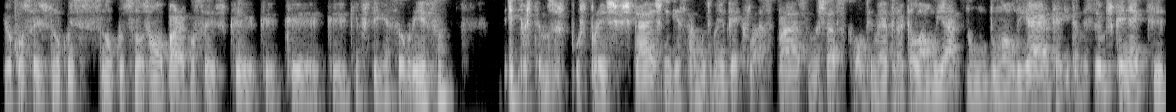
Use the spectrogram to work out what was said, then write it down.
Eu aconselho, se não, se não, se não são a par, aconselho que, que, que, que, que investiguem sobre isso. E depois temos os, os paraísos fiscais, ninguém sabe muito bem o que é que lá se passa, mas sabe-se que e meia terá lá um iate de um, de um, oligarca, e também sabemos quem é, que,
